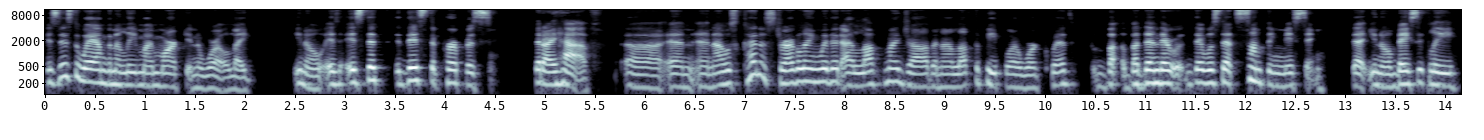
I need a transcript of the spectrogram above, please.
is this the way i'm gonna leave my mark in the world? Like you know is, is that this the purpose that i have? Uh, and and i was kind of struggling with it. I loved my job and i loved the people i worked with but but then there there was that something missing that you know basically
